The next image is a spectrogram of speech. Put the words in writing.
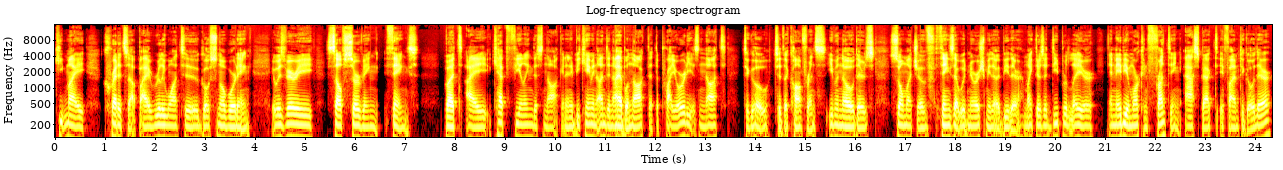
keep my credits up. I really want to go snowboarding. It was very self serving things but I kept feeling this knock, and it became an undeniable knock that the priority is not to go to the conference, even though there's so much of things that would nourish me that would be there. I'm like, there's a deeper layer and maybe a more confronting aspect if I'm to go there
